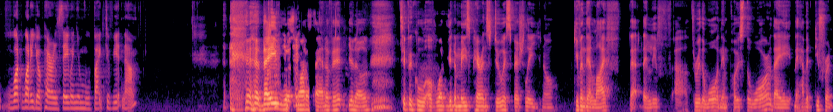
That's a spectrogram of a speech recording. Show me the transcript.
What what did your parents say when you moved back to Vietnam? they was not a fan of it you know typical of what vietnamese parents do especially you know given their life that they live uh, through the war and then post the war they they have a different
